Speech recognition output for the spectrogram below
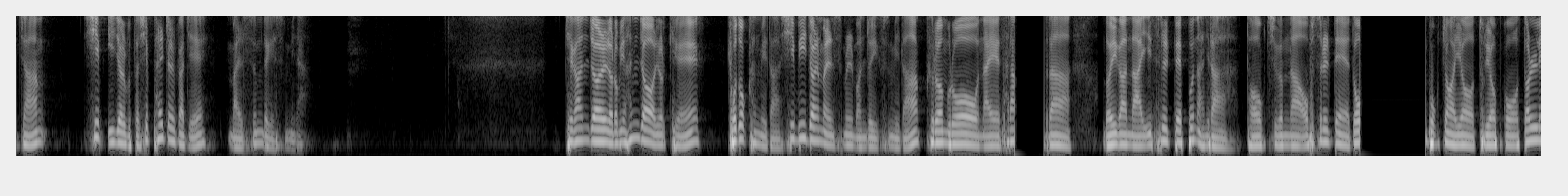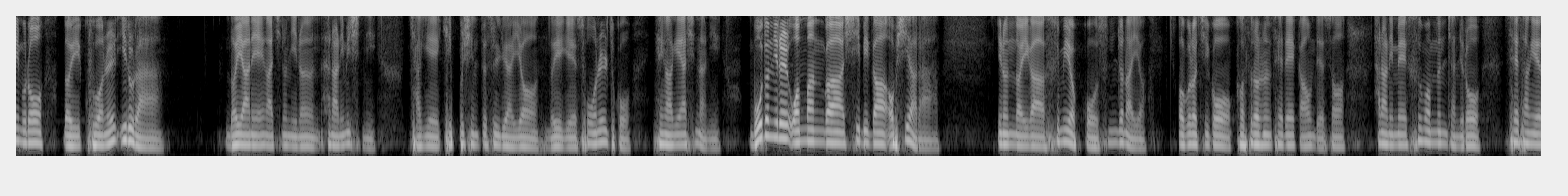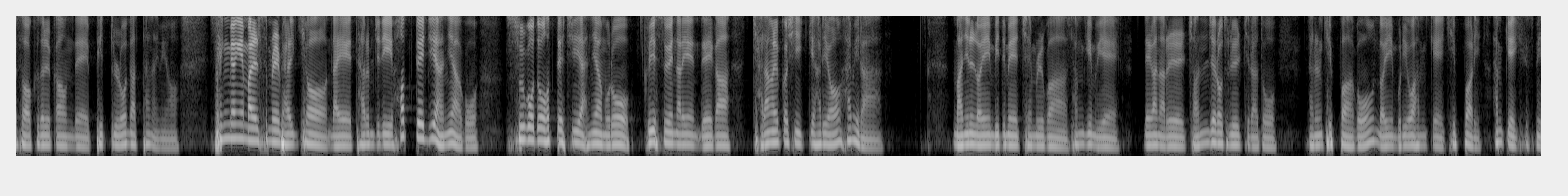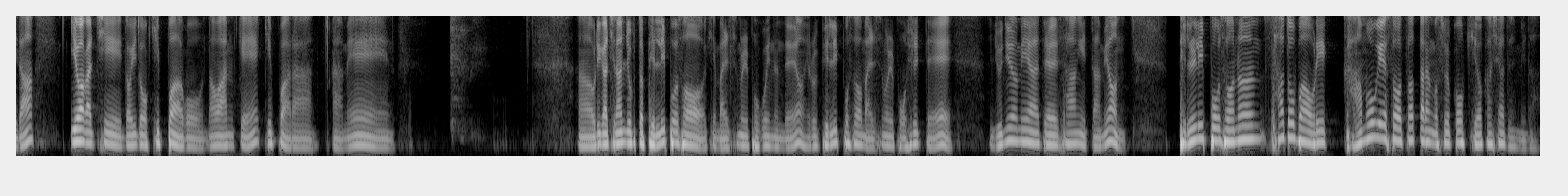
2장 12절부터 18절까지의 말씀 되겠습니다. 제가 한 절, 여러분이 한 절 이렇게 교독합니다. 12절 말씀을 먼저 읽습니다. 그러므로 나의 사랑들아 너희가 나 있을 때뿐 아니라 더욱 지금 나 없을 때에도 복종하여 두렵고 떨림으로 너희 구원을 이루라. 너희 안에 행하시는 이는 하나님이시니 자기의 기쁘신 뜻을 위하여 너희에게 소원을 두고 행하게 하시나니 모든 일을 원망과 시비가 없이 하라. 이는 너희가 흠이 없고 순전하여 어그러지고 거스르는 세대 가운데서 하나님의 흠 없는 자녀로 세상에서 그들 가운데 빛들로 나타나며 생명의 말씀을 밝혀 나의 다름질이 헛되지 아니하고 수고도 헛되지 아니하므로 그리스도의 날에 내가 자랑할 것이 있게 하려 함이라. 만일 너의 믿음의 재물과 섬김 위에 내가 나를 전제로 드릴지라도 나는 기뻐하고 너희 무리와 함께 기뻐하리 함께 읽겠습니다. 이와 같이 너희도 기뻐하고 나와 함께 기뻐하라. 아멘. 아, 우리가 지난주부터 빌립보서 이렇게 말씀을 보고 있는데요. 여러분 빌립보서 말씀을 보실 때 유념해야 될 사항이 있다면 빌립보서는 사도 바울이 감옥에서 썼다는 것을 꼭 기억하셔야 됩니다.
